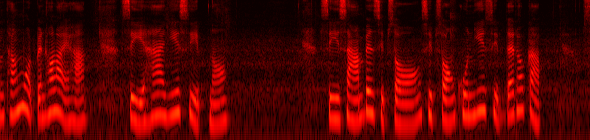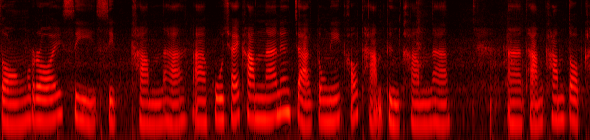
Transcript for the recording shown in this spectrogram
ำทั้งหมดเป็นเท่าไหร่คะ4 5 20 เนาะ4 3 เป็น 12 12คูณ20 ได้เท่ากับ 240 คำนะคะอ่าครูใช้คำนะ เนื่องจากตรงนี้เขาถามถึงคำนะคะถามคำตอบค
